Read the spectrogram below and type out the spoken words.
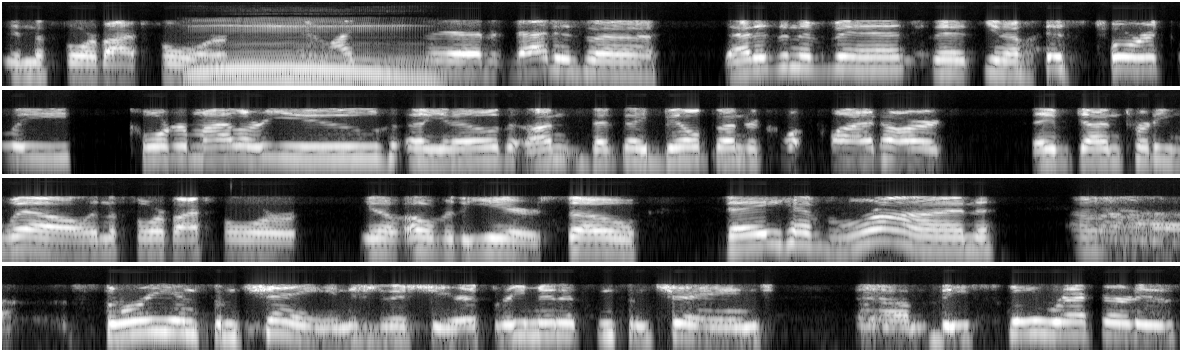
in the four x four, mm. and like you said, that is a that is an event that you know historically quarter miler U, uh, you know, the, un, that they built under Clyde Hart. They've done pretty well in the four x four you know, over the years. So they have run uh, three and some change this year, three minutes and some change. Um, the school record is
